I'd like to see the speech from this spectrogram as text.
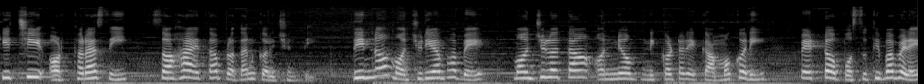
କିଛି ଅର୍ଥରାଶି ସହାୟତା ପ୍ରଦାନ କରିଛନ୍ତି। ଦିନ ମଜୁରିଆ ଭାବେ ମଞ୍ଜୁଲତା ଅନ୍ୟ ନିକଟରେ କାମ କରି ପେଟ ପୋଷୁଥିବା ବେଳେ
